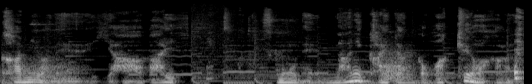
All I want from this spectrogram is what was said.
紙はねやばい。もうね何書いてあるのかわけがわからない。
